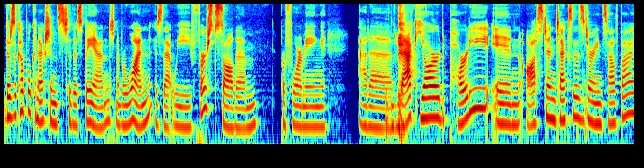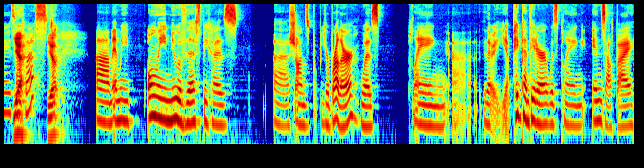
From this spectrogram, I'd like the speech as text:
there's a couple connections to this band. Number one is that we first saw them performing at a backyard party in Austin, Texas during South by Yeah. Southwest. Yep. Um, and we only knew of this because uh, Sean's your brother was playing. Uh, the, yeah, Pigpen Theater was playing in South by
